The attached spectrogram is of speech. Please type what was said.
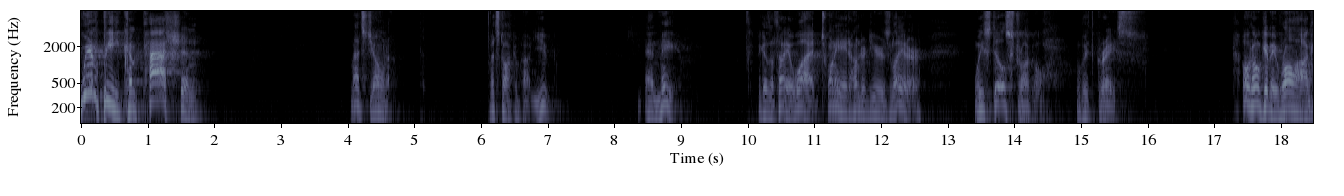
wimpy compassion. That's Jonah. Let's talk about you and me. Because I'll tell you what, 2,800 years later, we still struggle with grace. Oh, don't get me wrong.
